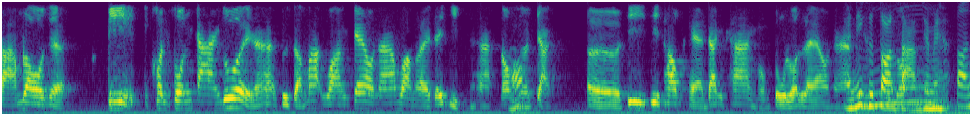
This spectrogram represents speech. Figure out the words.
สามเราเนี่ยมีคอนโซลกลางด้วยนะฮะคือสามารถวางแก้วน้ำวางอะไรได้อีกนะฮะนอกเหนือจากเอ่อที่ที่เท้าแขนด้านข้างของตัวรถแล้วนะฮะอันนี้คือตอนสามใช่ไหมฮะตอน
